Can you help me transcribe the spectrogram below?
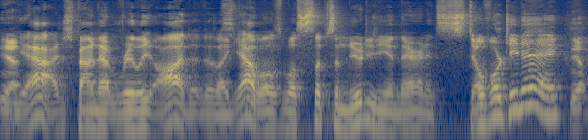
Yeah. yeah, I just found that really odd that they're like, yeah, we'll we'll slip some nudity in there, and it's still 14A. Yep.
